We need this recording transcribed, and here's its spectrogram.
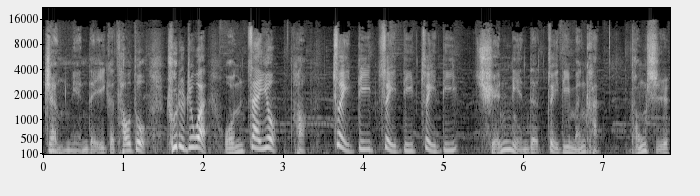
整年的一个操作。除此之外，我们再用好最低最低最低全年的最低门槛，同时。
